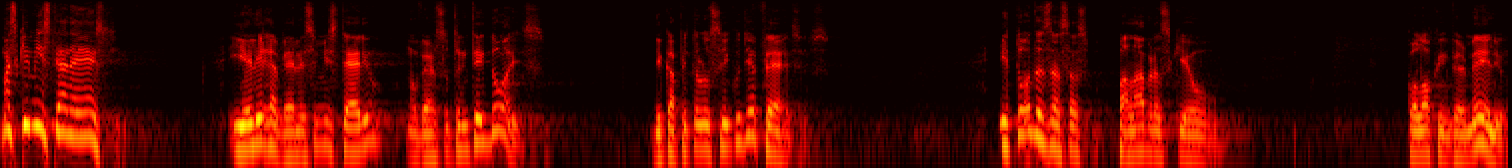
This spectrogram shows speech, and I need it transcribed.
Mas que mistério é este? E ele revela esse mistério no verso 32, de capítulo 5 de Efésios. E todas essas palavras que eu coloco em vermelho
